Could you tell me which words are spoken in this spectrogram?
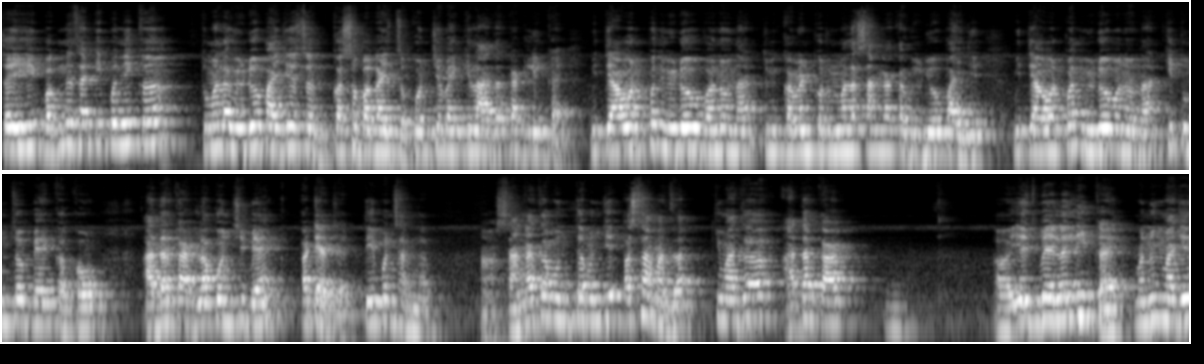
तर हे बघण्यासाठी पण एक तुम्हाला व्हिडिओ पाहिजे असेल कसं बघायचं कोणत्या बँकेला आधार कार्ड लिंक आहे मी त्यावर पण व्हिडिओ बनवणार. तुम्ही कमेंट करून मला सांगा का व्हिडिओ पाहिजे. मी त्यावर पण व्हिडिओ बनवणार की तुमचं बँक अकाउंट आधार कार्डला कोणची बँक अटॅच आहे ते पण सांगणार. हां सांगायचा मुद्दा म्हणजे असा माझा की माझं आधार कार्ड एस बी आयला लिंक आहे. म्हणून माझे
